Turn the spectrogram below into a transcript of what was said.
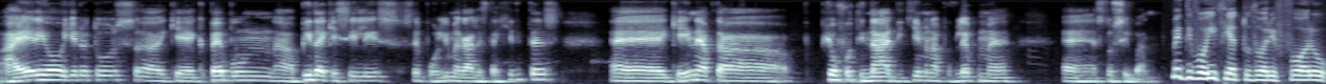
αέριο γύρω τους και εκπέμπουν πίδακες ύλης σε πολύ μεγάλες ταχύτητες και είναι από τα πιο φωτεινά αντικείμενα που βλέπουμε στο σύμπαν. Με τη βοήθεια του δορυφόρου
